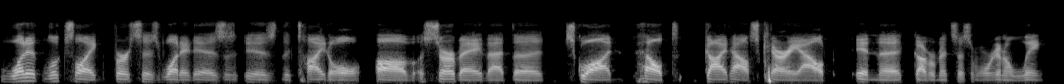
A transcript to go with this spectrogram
What it looks like versus what it is is the title of a survey that the squad helped Guidehouse carry out in the government system. We're going to link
